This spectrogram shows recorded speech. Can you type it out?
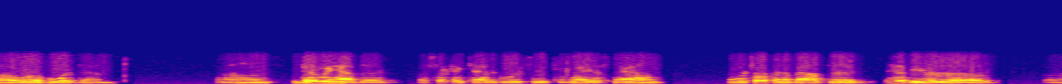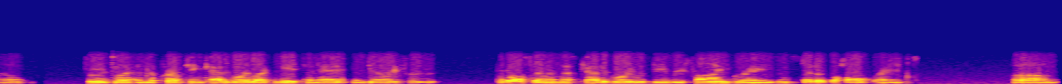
uh, or avoid them. Um, then we have the a second category, foods that weigh us down, and we're talking about the heavier uh, foods in the protein category, like meats and eggs and dairy foods. But also in this category would be refined grains instead of the whole grains, um,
